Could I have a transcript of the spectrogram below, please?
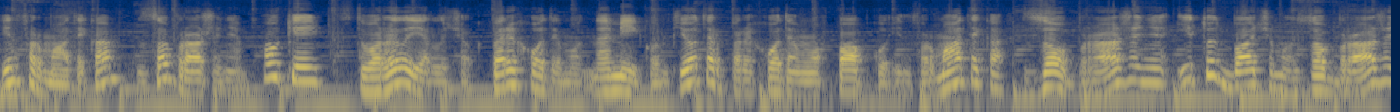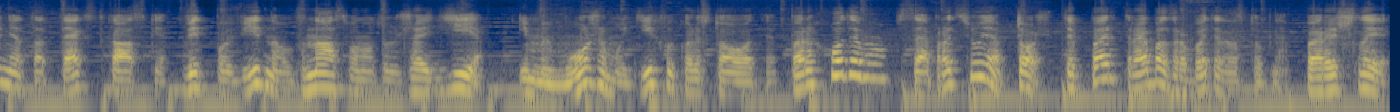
Інформатика, зображення. Окей, створили ярличок. Переходимо на мій комп'ютер, переходимо в папку інформатика, зображення, і тут бачимо зображення та текст казки. Відповідно, в нас воно тут вже є. І ми можемо їх використовувати. Переходимо, все працює. Тож, тепер треба зробити наступне. Перейшли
